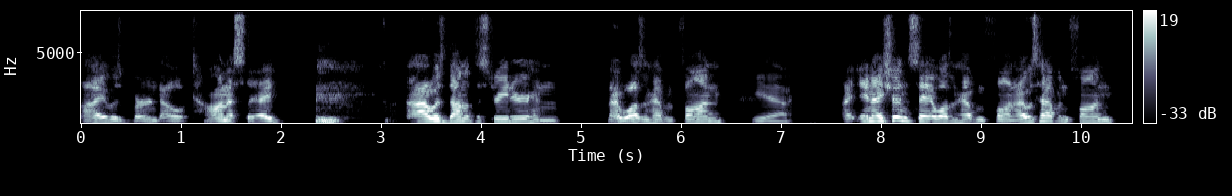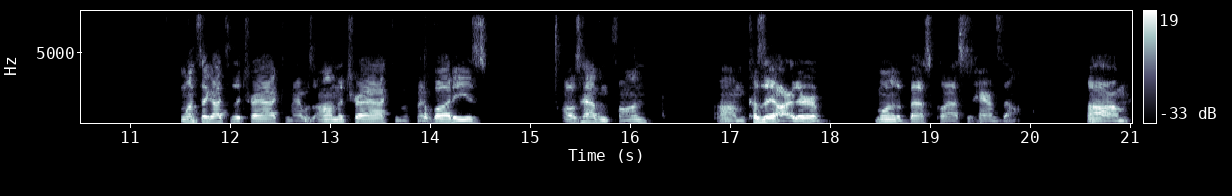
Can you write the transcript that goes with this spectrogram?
I was burned out. Honestly, I I was done with the streeter, and I wasn't having fun. Yeah. I, and I shouldn't say I wasn't having fun. I was having fun once I got to the track and I was on the track and with my buddies, I was having fun because um, they are. They're one of the best classes, hands down. Um,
